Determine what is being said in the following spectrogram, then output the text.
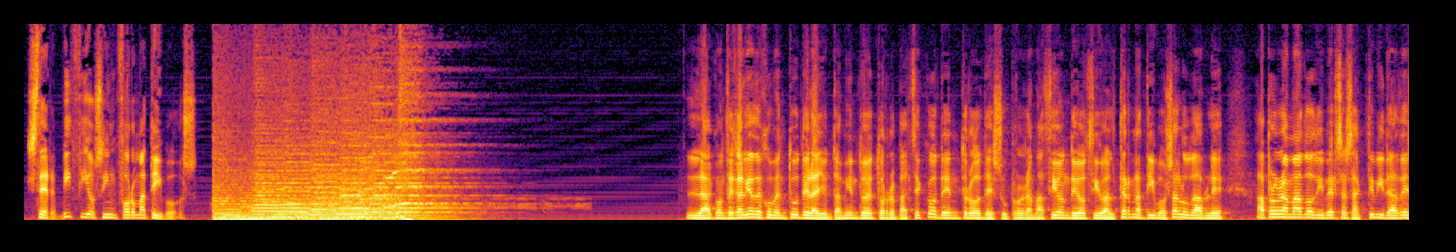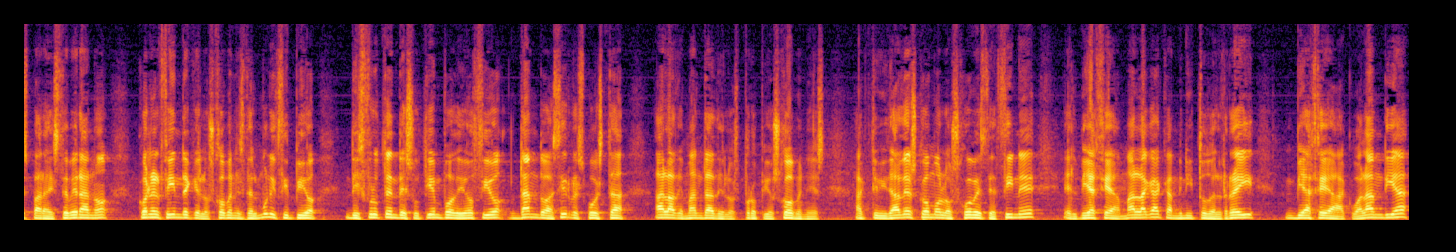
Servicios informativos. La Concejalía de Juventud del Ayuntamiento de Torre Pacheco, dentro de su programación de ocio alternativo saludable, ha programado diversas actividades para este verano con el fin de que los jóvenes del municipio disfruten de su tiempo de ocio, dando así respuesta a la demanda de los propios jóvenes. Actividades como los jueves de cine, el viaje a Málaga, Caminito del Rey, viaje a Acualandia,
